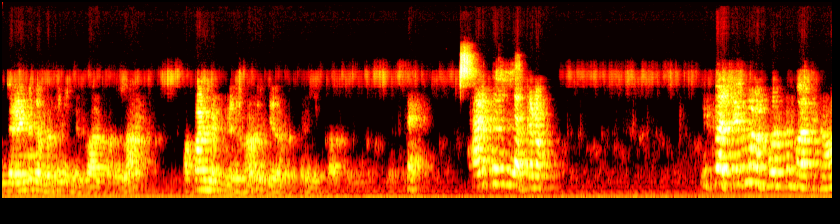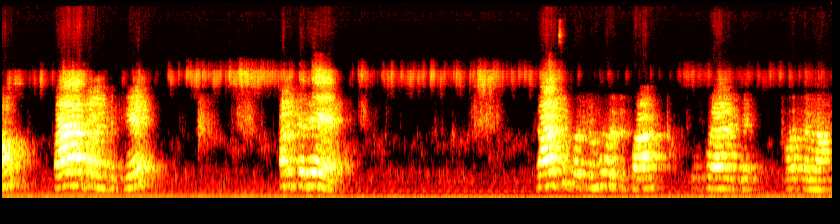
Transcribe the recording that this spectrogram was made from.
இந்த ரெண்டு நம்பருக்கு நீங்கள் கால் பண்ணலாம். அப்பாயின்மெண்ட் வேணும்னாலும் இந்த நம்பருக்கு நீங்கள் கால் பண்ணலாம். சரி. அடுத்தது லக்கணம். இப்போ திருமணம் பொறுத்து பார்த்துட்டோம். தாராபலம் இருக்கு அடுத்தது காசு பத்தமும் இருக்குப்பா. சூப்பரா இருக்கு. பார்த்தலாம்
